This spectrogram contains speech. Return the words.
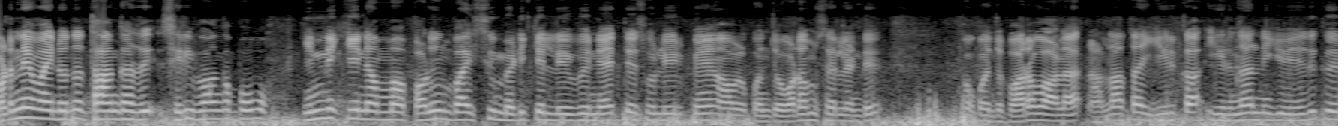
உடனே வாங்கிட்டு வந்தால் தாங்காது. சரி வாங்க போவோம். இன்றைக்கி நம்ம பலூன் பாய்ஸு மெடிக்கல் லீவு நேற்றே சொல்லியிருப்பேன். அவளுக்கு கொஞ்சம் உடம்பு சரியில்லைண்டு இப்போ கொஞ்சம் பரவாயில்ல. நல்லா தான் இருக்கா? இருந்தால் இன்றைக்கி எதுக்கு?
